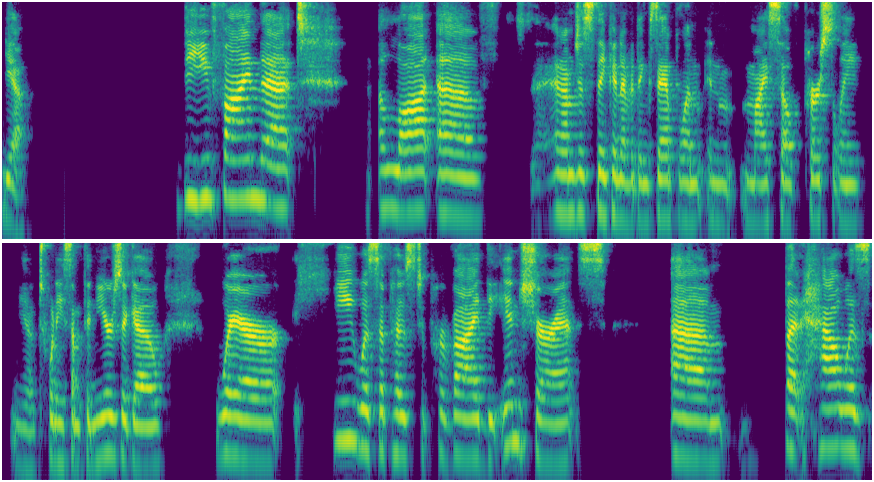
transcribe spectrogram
Yeah. Do you find that a lot of and I'm just thinking of an example in, in myself personally, you know, 20 something years ago, where he was supposed to provide the insurance. Um, but how was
